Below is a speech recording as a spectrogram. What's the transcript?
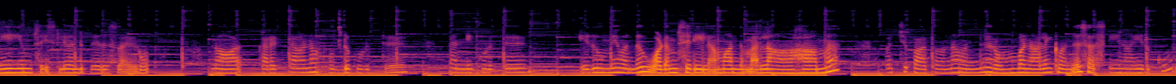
மீடியம் சைஸ்லேயே வந்து பெருசாயிடும் நான் கரெக்டான ஃபுட்டு கொடுத்து தண்ணி கொடுத்து எதுவுமே வந்து உடம்பு சரியில்லாமல் அந்த மாதிரிலாம் ஆகாமல் வச்சு பார்த்தோன்னா வந்து ரொம்ப நாளைக்கு வந்து சஸ்டெயின் ஆகிருக்கும்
